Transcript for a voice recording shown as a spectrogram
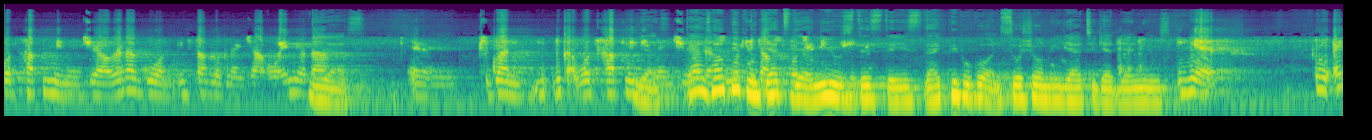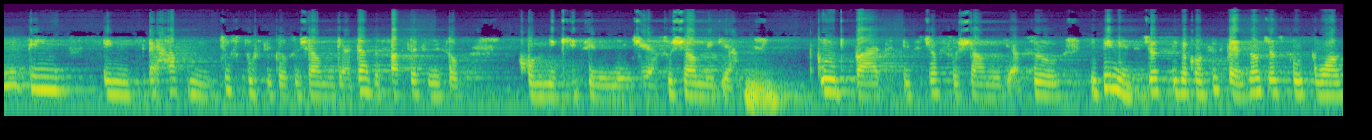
what's happening in Nigeria. I'd rather go on Instablog Nigeria or any other Yes. um, to go and look at what's happening in Yes. Nigeria. That's how people get their news these days. Like people go on social media to get their news. Yes. So anything in uh, happening, just post it on social media. That's the fastest means of communicating in Nigeria. Social media. Good, bad, it's just social media. So the thing is just if you're consistent, not just post once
